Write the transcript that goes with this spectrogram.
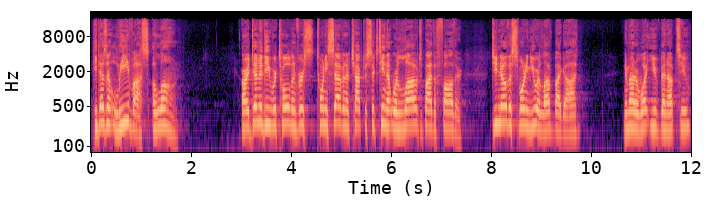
he doesn't leave us alone. Our identity we're told in verse 27 of chapter 16 that we're loved by the father. Do you know this morning you are loved by god? No matter what you've been up to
